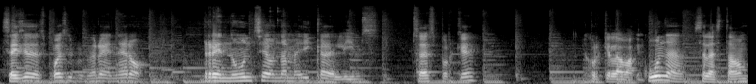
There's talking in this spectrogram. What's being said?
Seis días después, el primero de enero, renuncia a una médica del IMSS. ¿Sabes por qué? Porque la vacuna se la estaban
